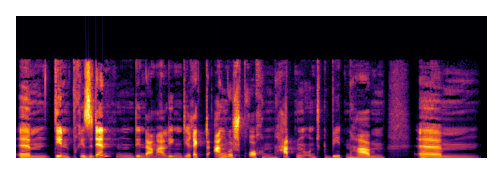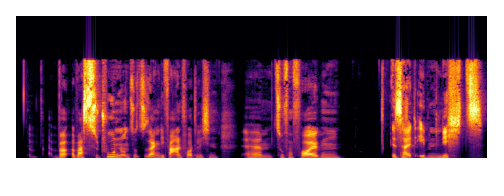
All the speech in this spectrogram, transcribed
ähm, den Präsidenten, den damaligen, direkt angesprochen hatten und gebeten haben, ähm, was zu tun und sozusagen die Verantwortlichen ähm, zu verfolgen, ist halt eben nichts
